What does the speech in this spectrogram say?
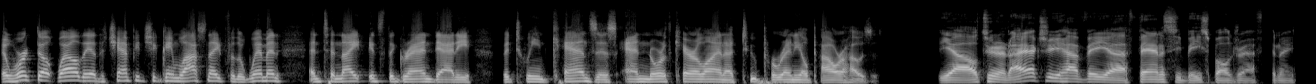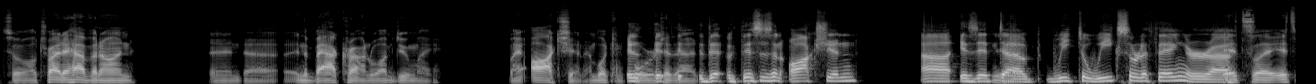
it worked out well. They had the championship game last night for the women. And tonight it's the granddaddy between Kansas and North Carolina, two perennial powerhouses. Yeah, I'll tune in. I actually have a uh, fantasy baseball draft tonight. So I'll try to have it on and uh, in the background while I'm doing my my auction. I'm looking forward it, to that. It, it, this is an auction uh, is it Yeah. uh, week to week sort of thing, or uh, it's like it's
